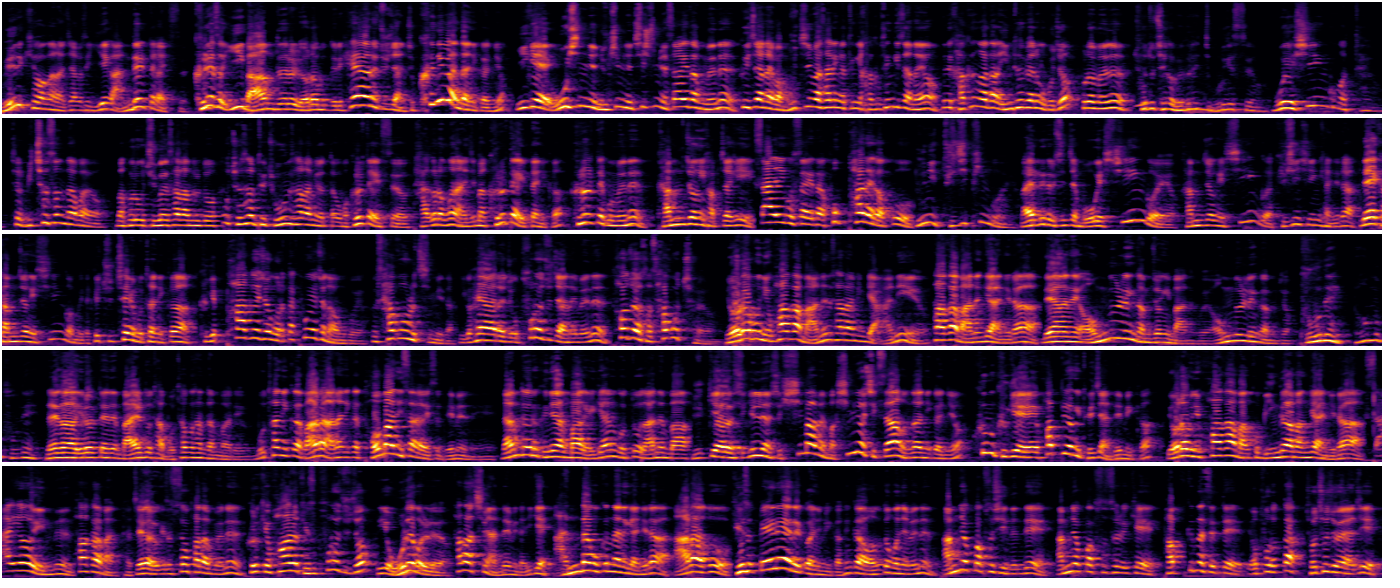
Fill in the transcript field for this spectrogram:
왜 이렇게 화가 나지? 하면서 이해가 안 될 때가 있어요 그래서 이 마음들을 여러분들이 헤아려 주지 않죠. 큰일 난다니까요. 이게 50년 60년 70년 쌓이다 보면은 그 있잖아요. 막 묻지마 살인 같은 게 가끔 생기잖아요. 근데 가끔 가다가 인터뷰하는 거 보죠? 그러면은 저도 제가 왜 그랬는지 모르겠어요. 뭐에 씌인 것 같아요. 제가 미쳤었나 봐요. 막 그리고 주변 사람들도 어, 저 사람 되게 좋은 사람이었다고 막 그럴 때가 있어요. 다 그런 건 아니지만 그럴 때가 있다니까? 그럴 때 보면은 감정이 갑자기 쌓이고 쌓이다 폭발해갖고 눈이 뒤집힌 거예요. 말 그대로 진짜 뭐에 씌인 거예요. 감정에 씌인 거야. 귀신 씌인 게 아니라 내 감정에 씌인 겁니다. 그 주체를 못하니까 그게 파괴적으로 딱 포해져 나온 거예요. 그 사고를 칩니다. 이거 헤아려주고 풀어주지 않으면은 터져서 사고 쳐요. 여러분이 화가 많은 사람인 게 아니에요. 화가 많은 게 아니라 내 안에 억눌린 감정이 많은 거예요. 억눌린 감정. 분해. 너무 분해. 내가 이럴 때는 말도 다 못하고 산단 말이에요. 못하니까 말을 안 하니까 더 많이 쌓여있어 내면에. 남들은 그냥 막 얘기하는 것도 나는 막 6개월 씩 1년씩 심하면 막 10년씩 쌓아놓는다니까요? 그러면 그게 화병이 되지 않됩니까? 여러분이 화가 많고 민감한 게 아니라 쌓여있는 화가 많다. 제가 여기서 수업하다 보면은 그렇게 화를 계속 풀어주죠? 이게 오래 걸려요. 하루아침에 안 됩니다. 이게 안다고 끝나는 게 아니라 알아도 계속 빼내야 될 거 아닙니까? 그러니까 어떤 거냐면은 압력밥솥이 있는데 압력밥솥을 이렇게 밥 끝났을 때 옆으로 딱 젖혀줘야지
